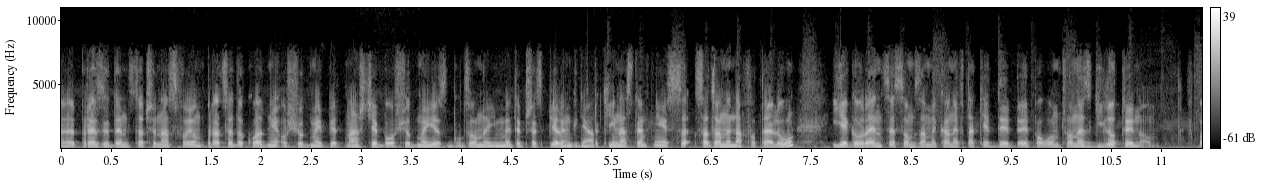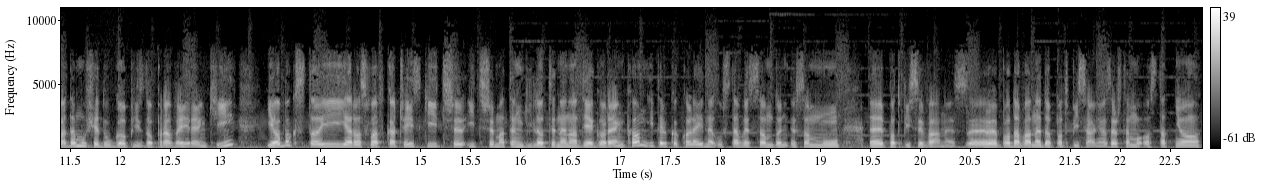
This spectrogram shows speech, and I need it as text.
E, Prezydent zaczyna swoją pracę dokładnie o 7.15, bo o 7.00 jest budzony i myty przez pielęgniarki, następnie jest sa- sadzany na fotelu i jego ręce są zamykane w takie dyby połączone z gilotyną. Wkłada mu się długopis do prawej ręki i obok stoi Jarosław Kaczyński i, trzy, i trzyma tę gilotynę nad jego ręką i tylko kolejne ustawy są, do, są mu e, podpisywane, e, podawane do podpisania. Zresztą ostatnio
